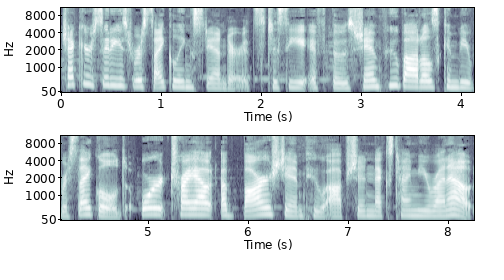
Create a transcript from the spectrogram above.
Check your city's recycling standards to see if those shampoo bottles can be recycled, or try out a bar shampoo option next time you run out.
